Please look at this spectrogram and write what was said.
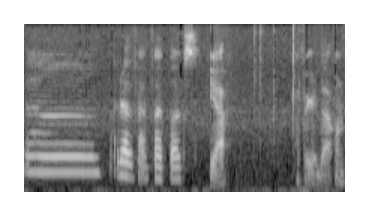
Um, I'd rather find five bucks. Yeah, I figured that one.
